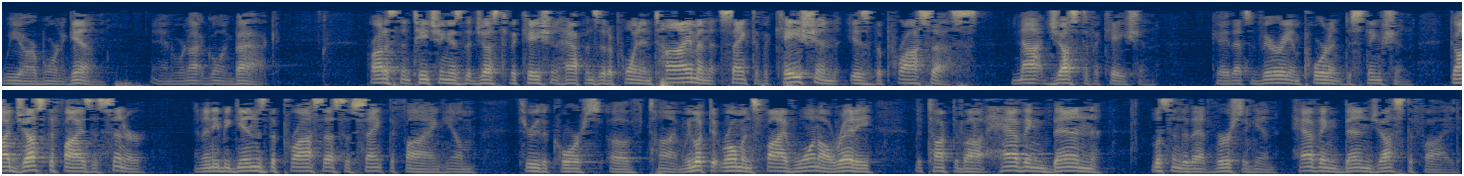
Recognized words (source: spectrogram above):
we are born again and we're not going back. Protestant teaching is that justification happens at a point in time and that sanctification is the process, not justification. Okay, that's a very important distinction. God justifies a sinner and then he begins the process of sanctifying him through the course of time. We looked at Romans 5:1 already that talked about having been listen to that verse again, having been justified.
